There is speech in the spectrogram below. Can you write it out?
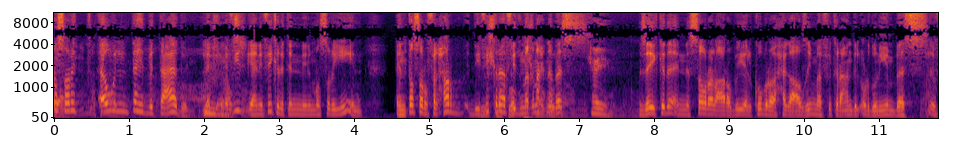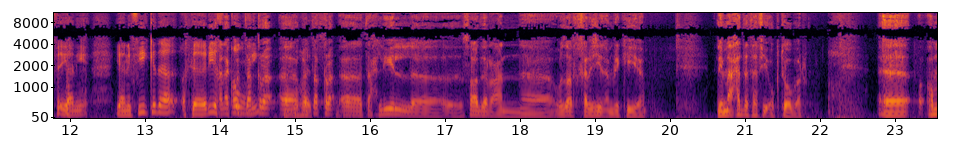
انتصرت يعني. أو اللي انتهت بالتعادل لكن مم. ما فيش يعني فكرة إن المصريين انتصروا في الحرب دي فكرة في دماغنا إحنا. بس أيوه زي كده إن الثورة العربية الكبرى حاجة عظيمة فكرة عند الأردنيين بس في- يعني يعني في كده تاريخ أنا كنت أقرأ آه، أبوهات. كنت أقرأ آه، تحليل آه، صادر عن آه، وزارة الخارجية الأمريكية لما حدث في أكتوبر آه، هم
